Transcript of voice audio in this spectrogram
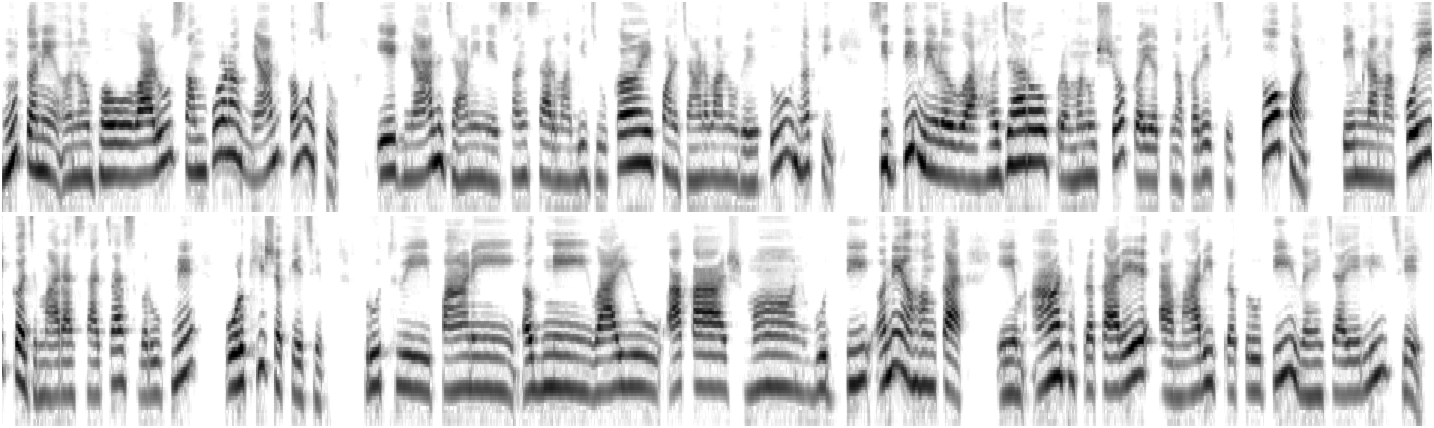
હું તને અનુભવવાળું સંપૂર્ણ જ્ઞાન કહું છું. એ જ્ઞાન જાણીને સંસારમાં બીજું કંઈ પણ જાણવાનું રહેતું નથી. સિદ્ધિ મેળવવા હજારો મનુષ્યો પ્રયત્ન કરે છે. તો પણ તેમનામાં કોઈક જ મારા સાચા સ્વરૂપને ઓળખી શકે છે. પૃથ્વી, પાણી, અગ્નિ, વાયુ, આકાશ, મન, બુદ્ધિ અને અહંકાર એમ આઠ પ્રકારે આ મારી પ્રકૃતિ વહેંચાયેલી છે.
